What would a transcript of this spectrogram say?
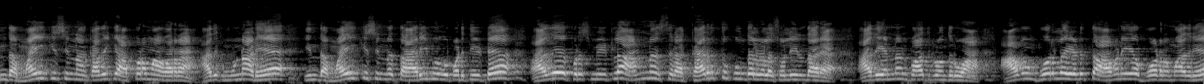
இந்த மைக்கு சின்னம் கதைக்கு அப்புறமா வர்றேன். அதுக்கு முன்னாடியே இந்த மைக்கு சின்னத்தை அறிமுகப்படுத்திட்டு அதே பிரஸ் மீட்ல அண்ணன் சில கருத்து குந்தல்களை சொல்லியிருந்தாரு. அது என்னன்னு பார்த்துட்டு வந்துடுவான் அவன் பொருளை எடுத்து அவனையே போடுற மாதிரி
